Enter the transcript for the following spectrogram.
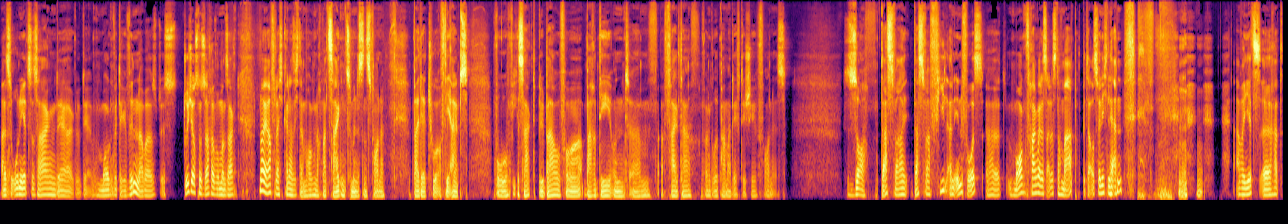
Also ohne jetzt zu sagen, der, der morgen wird er gewinnen, aber es ist durchaus eine Sache, wo man sagt, naja, vielleicht kann er sich da morgen nochmal zeigen, zumindestens vorne bei der Tour of the Alps, wo, wie gesagt, Bilbao vor Bardet und ähm, Falter von Groupama DFDG vorne ist. So, das war, das war viel an Infos. Äh, morgen fragen wir das alles nochmal ab. Bitte auswendig lernen. Aber jetzt äh, hat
